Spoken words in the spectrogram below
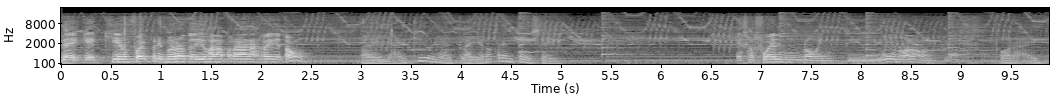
De que quién fue el primero que dijo la palabra reggaetón. Daddy Yankee en el playero 36. Eso fue el 91, ¿no? 91. Por ahí.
